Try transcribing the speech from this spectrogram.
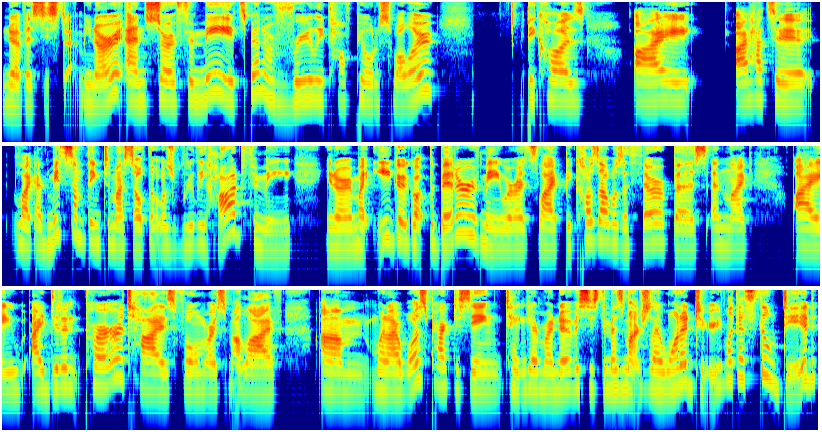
nervous system, you know? And so for me it's been a really tough pill to swallow because I I had to like admit something to myself that was really hard for me. You know, my ego got the better of me where it's like because I was a therapist and like I I didn't prioritize for most of my life um, when I was practicing taking care of my nervous system as much as I wanted to. Like I still did,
